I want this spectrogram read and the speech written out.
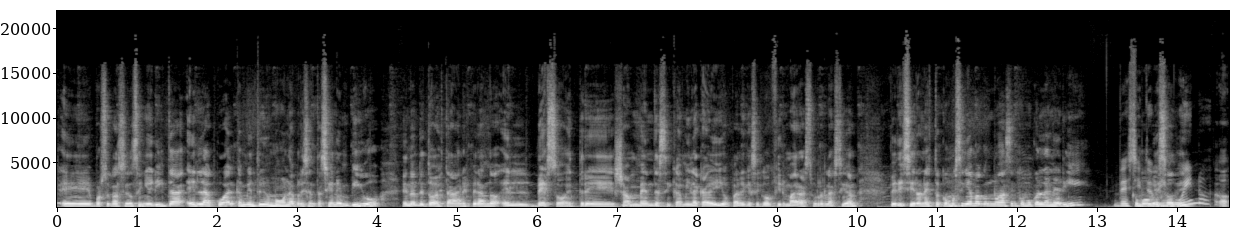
eh, por su canción Señorita, en la cual también tuvimos una presentación en vivo, en donde todos estaban esperando el beso entre Shawn Mendes y Camila Cabello para que se confirmara su relación. Pero hicieron esto, ¿cómo se llama cuando hacen como con la nariz? Besito como beso de- pingüino. Ah,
